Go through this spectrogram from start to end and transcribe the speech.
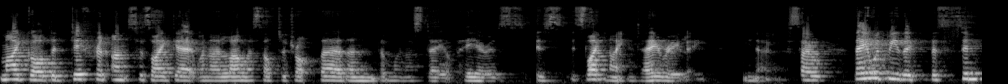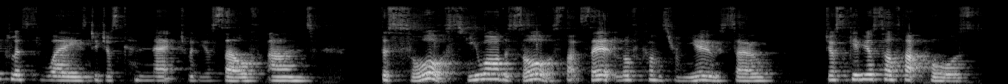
my God, the different answers I get when I allow myself to drop there than, than when I stay up here is is it's like night and day, really. You know. So they would be the, the simplest ways to just connect with yourself and the source. You are the source. That's it. Love comes from you. So just give yourself that pause,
